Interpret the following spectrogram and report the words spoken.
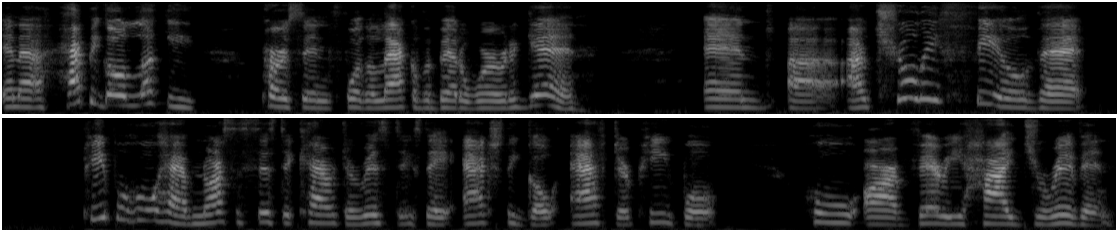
and a happy go lucky person, for the lack of a better word, again. And uh, I truly feel that people who have narcissistic characteristics, they actually go after people who are very high driven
